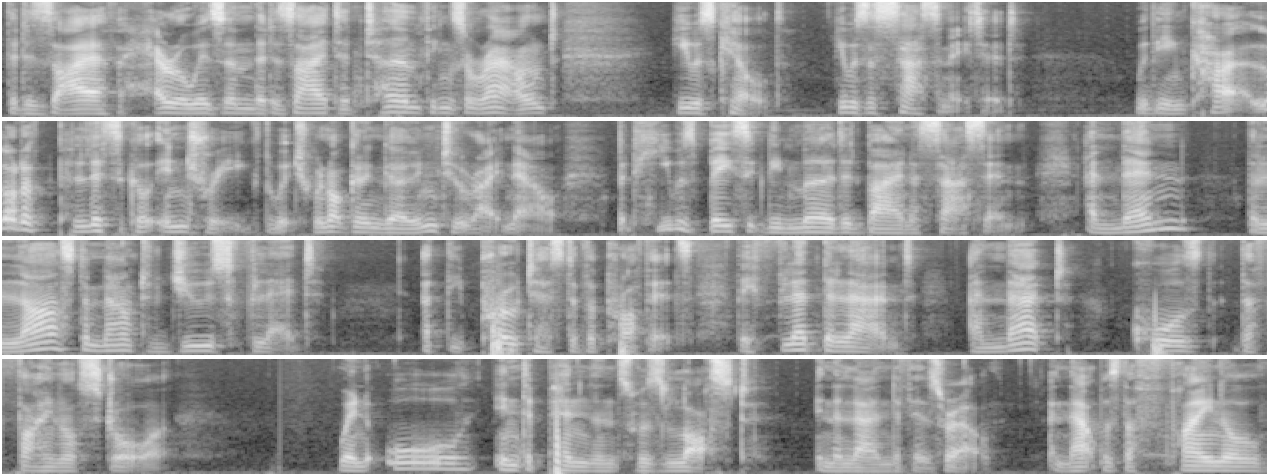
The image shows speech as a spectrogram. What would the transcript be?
the desire for heroism, the desire to turn things around, he was killed. He was assassinated. With a lot of political intrigue, which we're not going to go into right now, but he was basically murdered by an assassin. And then the last amount of Jews fled at the protest of the prophets. They fled the land, and that caused the final straw when all independence was lost in the land of Israel. And that was the final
